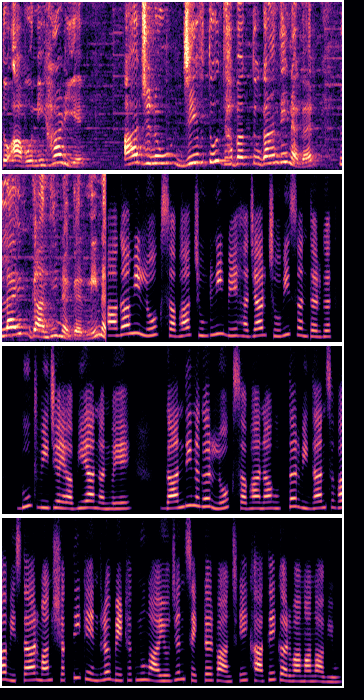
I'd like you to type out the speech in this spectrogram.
તો આવો નિહાળીએ આજનું જીવતું ધબકતું ગાંધીનગર લાઈવ ગાંધીનગરની આગામી લોકસભા ચૂંટણી બે હજાર ચોવીસ અંતર્ગત બુથ વિજય અભિયાન અન્વયે ગાંધીનગર લોકસભાના ઉત્તર વિધાનસભા વિસ્તારમાં શક્તિ કેન્દ્ર બેઠકનું આયોજન સેક્ટર પાંચ એ ખાતે કરવામાં આવ્યું.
